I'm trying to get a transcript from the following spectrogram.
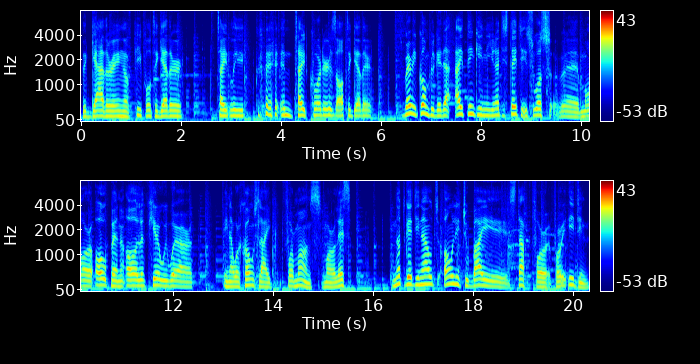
the gathering of people together tightly in tight quarters all together. It's very complicated. I think in the United States it was uh, more open. All here we were in our homes like four months, more or less, not getting out only to buy stuff for for eating.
